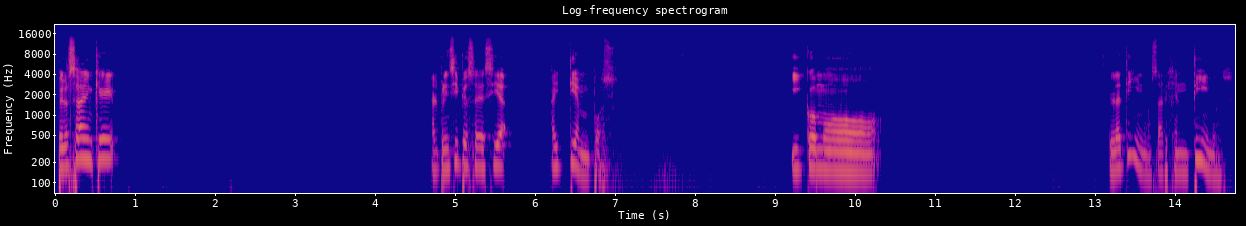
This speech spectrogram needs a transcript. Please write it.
Pero saben que al principio se decía, hay tiempos. Y como latinos, argentinos,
